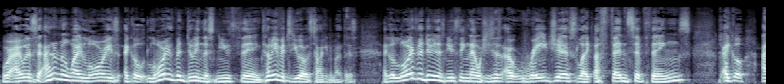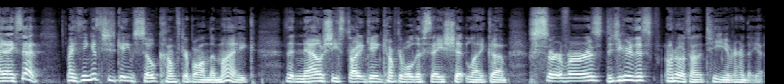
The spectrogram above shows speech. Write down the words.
Where I was I don't know why Lori's I go, Lori's been doing this new thing. Tell me if it's you I was talking about this. I go, Lori's been doing this new thing now where she says outrageous, like offensive things. I go and I said, I think it's she's getting so comfortable on the mic that now she's starting getting comfortable to say shit like um, servers. Did you hear this? Oh no, it's on the T. You haven't heard that yet.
